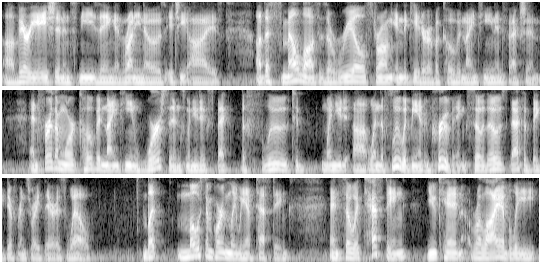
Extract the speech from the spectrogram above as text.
uh, variation in sneezing and runny nose, itchy eyes. Uh, the smell loss is a real strong indicator of a COVID 19 infection. And furthermore, COVID 19 worsens when you'd expect the flu to when you uh, when the flu would be improving. So those that's a big difference right there as well. But most importantly, we have testing, and so with testing, you can reliably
